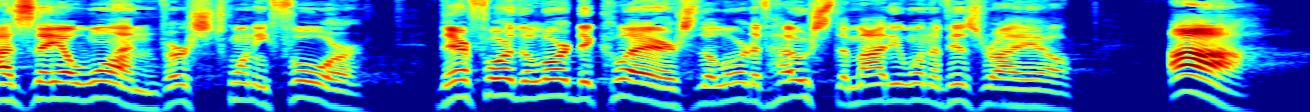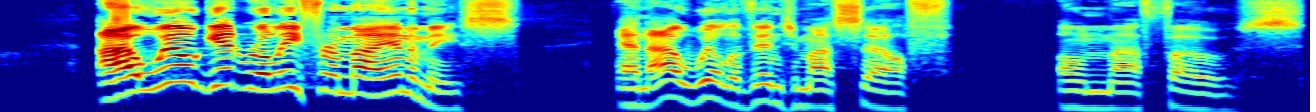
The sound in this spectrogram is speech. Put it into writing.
Isaiah 1, verse 24. Therefore, the Lord declares, the Lord of hosts, the mighty one of Israel, Ah, I will get relief from my enemies, and I will avenge myself on my foes.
